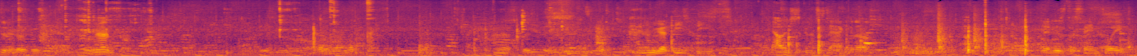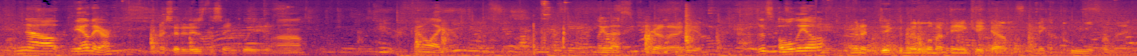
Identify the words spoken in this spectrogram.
Delicious. Good. And we got these beasts. I was just gonna stack it up. It is the same plate. No, yeah, they are. I said it is the same plate. Uh, kind of like, look at this. I got an idea. This oleo, I'm gonna dig the middle of my pancake out and make a pool from that.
